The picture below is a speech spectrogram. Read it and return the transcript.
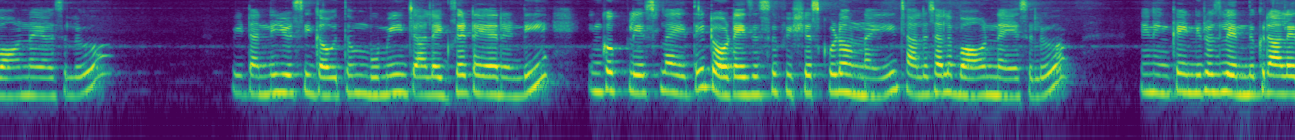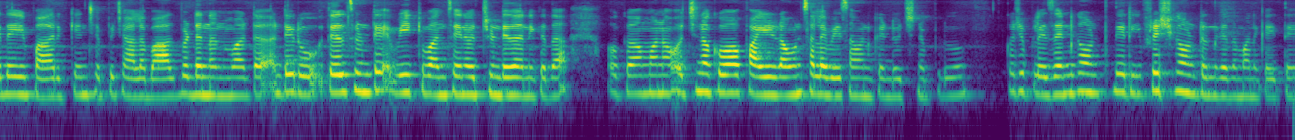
బాగున్నాయో అసలు. వీటన్నీ చూసి గౌతమ్ భూమి చాలా ఎగ్జైట్ అయ్యారండి. ఇంకొక ప్లేస్లో అయితే టోటైజెస్ ఫిషెస్ కూడా ఉన్నాయి. చాలా చాలా బాగున్నాయి అసలు. నేను ఇంకా ఇన్ని రోజులు ఎందుకు రాలేదా ఈ పార్క్కి అని చెప్పి చాలా బాధపడ్డాను అనమాట అంటే రో తెలుసుంటే వీక్ వన్స్ అయినా వచ్చి ఉండేదాన్ని కదా. ఒక మనం వచ్చిన ఒక ఫైవ్ రౌండ్స్ అలా వేసాం అనుకోండి వచ్చినప్పుడు కొంచెం ప్లెజెంట్గా ఉంటుంది రీఫ్రెష్గా ఉంటుంది కదా మనకైతే.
